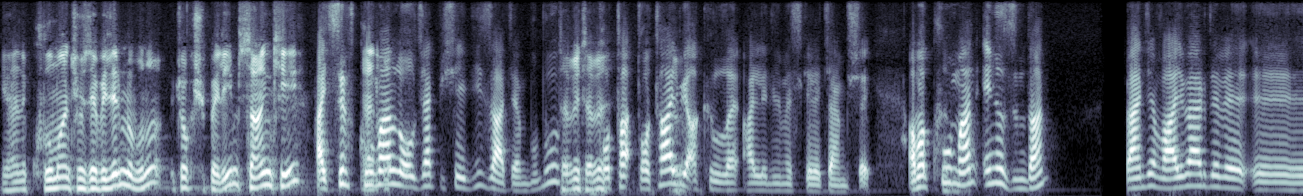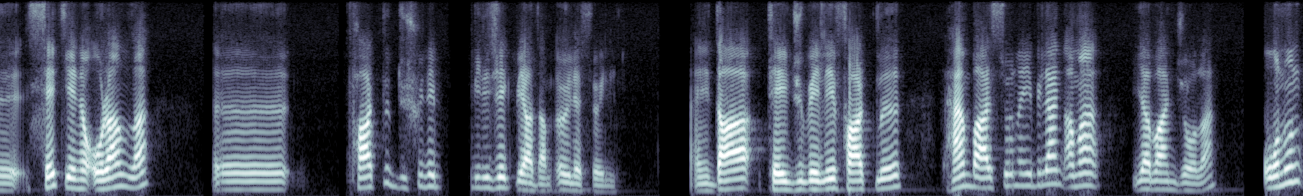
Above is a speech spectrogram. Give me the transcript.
Yani Kuman çözebilir mi bunu? Çok şüpheliyim. Sanki Hayır sırf Kuman'la yani, olacak bir şey değil zaten. Bu bu tabii, tabii. Tota, total tabii. bir akılla halledilmesi gereken bir şey. Ama Kuman en azından bence Valverde ve e, Setyen'e oranla e, farklı düşünebilecek bir adam öyle söyleyeyim. Hani daha tecrübeli, farklı hem Barcelona'yı bilen ama yabancı olan. Onun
